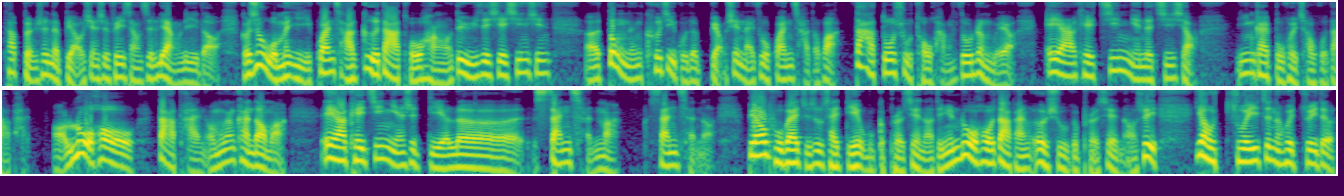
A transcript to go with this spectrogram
它本身的表现是非常之亮丽的。可是，我们以观察各大投行哦，对于这些新兴呃动能科技股的表现来做观察的话，大多数投行都认为啊，ARK 今年的绩效应该不会超过大盘哦，落后大盘。我们刚看到嘛，ARK 今年是跌了三成嘛。三成啊，标普百指数才跌五个 percent 啊，等于落后大盘二十五个 percent 啊，所以要追真的会追得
